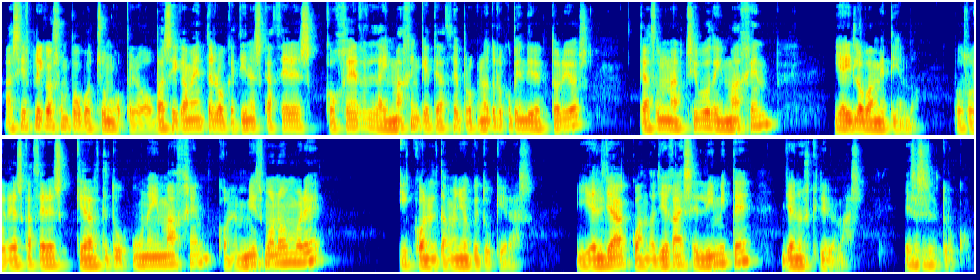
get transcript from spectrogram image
Así explicaos un poco chungo, pero básicamente lo que tienes que hacer es coger la imagen que te hace, porque no te lo copia en directorios, te hace un archivo de imagen y ahí lo va metiendo. Pues lo que tienes que hacer es crearte tú una imagen con el mismo nombre y con el tamaño que tú quieras. Y él ya cuando llega a ese límite ya no escribe más. Ese es el truco.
